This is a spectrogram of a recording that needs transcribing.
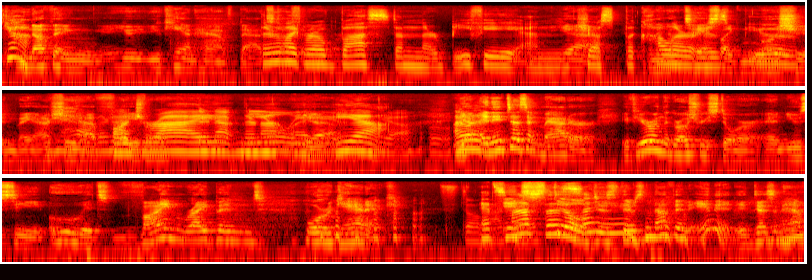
Yeah. Nothing you you can't have bad. They're stuff like anymore. robust and they're beefy and Yeah. just the And they don't color taste is like beautiful. mush, and they actually Yeah, have they're not flavor. dry. They're not They're not like Yeah. yeah. Yeah. Yeah, would- and it doesn't matter if you're in the grocery store and you see, ooh, it's vine ripened organic. Still It's not not it's the still same. just there's nothing in it. It doesn't have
